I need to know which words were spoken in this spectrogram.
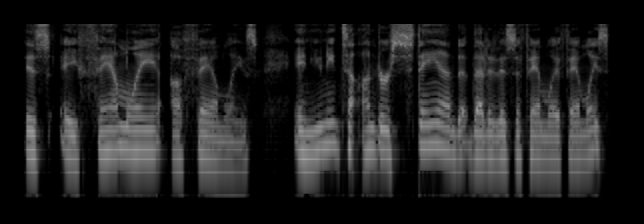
is a family of families. And you need to understand that it is a family of families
